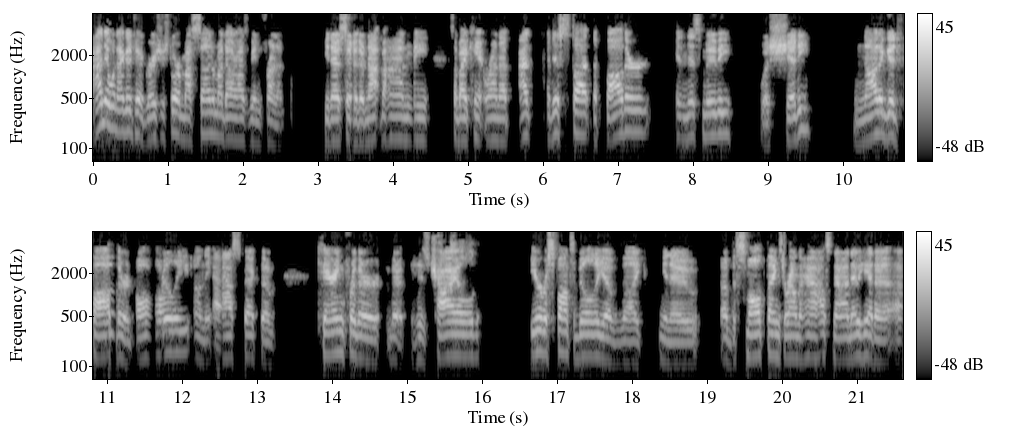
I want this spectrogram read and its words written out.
I know when I go to a grocery store, my son or my daughter has to be in front of me, you know, so they're not behind me. Somebody can't run up. I, I just thought the father in this movie was shitty, not a good father at all, really, on the aspect of caring for their, their his child, irresponsibility of like, you know, of the small things around the house. Now I know he had a, a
